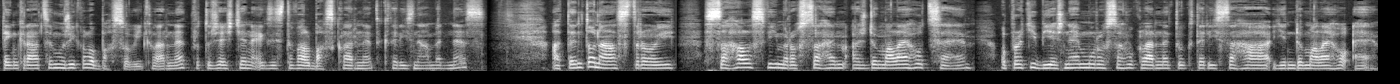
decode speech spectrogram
Tenkrát se mu říkalo basový klarnet, protože ještě neexistoval bas klarnet, který známe dnes. A tento nástroj sahal svým rozsahem až do malého C oproti běžnému rozsahu klarnetu, který sahá jen do malého E.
